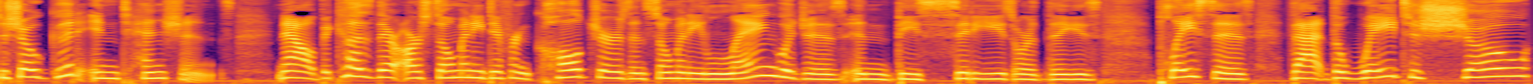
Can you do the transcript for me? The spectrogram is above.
to show good intentions. Now, because there are so many different cultures and so many languages in these cities or these places that the way to show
